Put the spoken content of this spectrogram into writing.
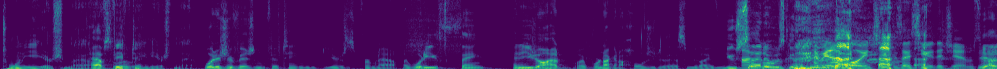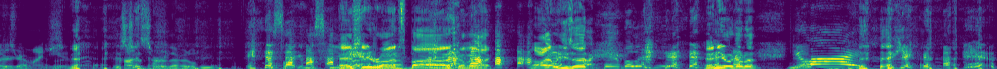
twenty years from now? Absolutely. Fifteen years from now. What is your vision 15 years from now? Like, what do you think? And you don't have. Like, we're not going to hold you to this and be like, you I'm said it was going to be. I mean, I'm going to because I see you at the gym, so Yeah, I'll there just you go. remind you of it. it's just her though. It'll be. It's like a mosquito. As she runs by, it's gonna be like, all right, what you said? I can't believe it. and you were gonna. You Yeah. lied.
